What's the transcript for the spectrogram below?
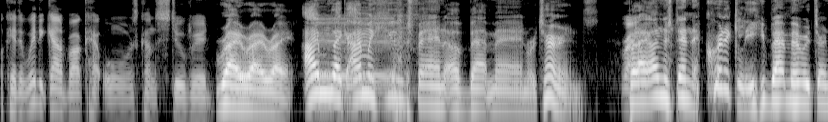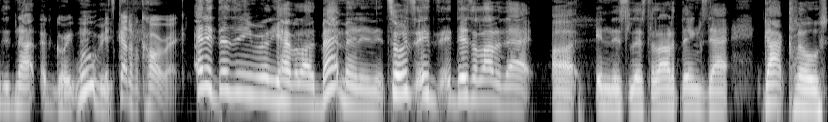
okay, the way they got about Catwoman was kind of stupid. right, right, right. I'm like I'm a huge fan of Batman Returns, but I understand that critically, Batman Returns is not a great movie. It's kind of a car wreck. and it doesn't even really have a lot of Batman in it. So it's, it's it, there's a lot of that uh, in this list. A lot of things that got close,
